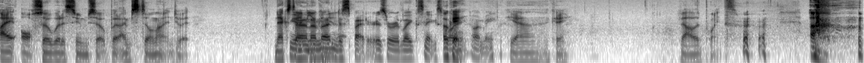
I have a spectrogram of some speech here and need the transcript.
I also would assume so, but I'm still not into it. Next Yeah, time and I'm not into that. spiders or like snakes Okay. on me. Yeah. Okay. Valid points. uh,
